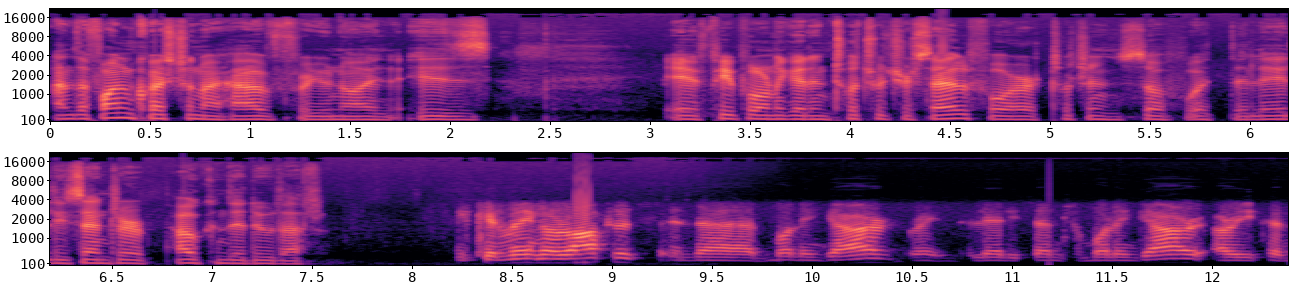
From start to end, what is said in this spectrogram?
And the final question I have for you, Niall, is if people want to get in touch with yourself or touching stuff with the Lely Centre, how can they do that? You can ring our office in uh, Mullingar, right, Lely Centre Mullingar, or you can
